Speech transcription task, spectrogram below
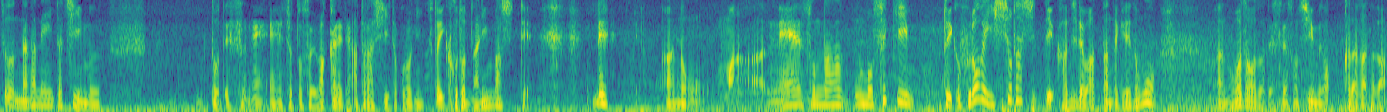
ちょっと長年いたチームとですね、えーちょっとそれ別れて新しいところにちょっと行くことになりまして、で、あの、まあね、そんな、もう席というかフロア一緒だしっていう感じではあったんだけれども、あの、わざわざですね、そのチームの方々が、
